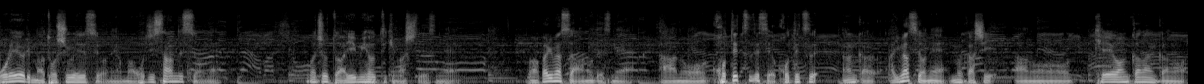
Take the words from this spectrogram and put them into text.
俺よりま年上ですよね。まあ、おじさんですよね。まあ、ちょっと歩み寄ってきましてですね、わかります？あのですね、あの、虎鉄ですよ、虎鉄。なんかありますよね、昔。あの、K1 かなんかの、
